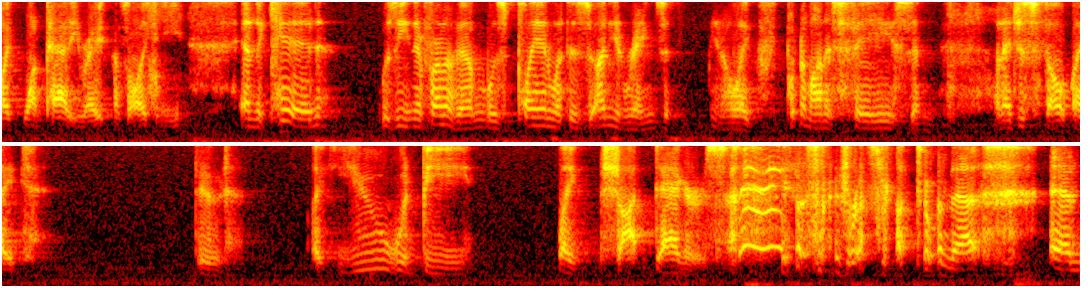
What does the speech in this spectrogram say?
like one patty, right? That's all I can eat. And the kid was eating in front of him, was playing with his onion rings, and, you know, like putting them on his face. And, and I just felt like, dude, like you would be like shot daggers in a French restaurant doing that. And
